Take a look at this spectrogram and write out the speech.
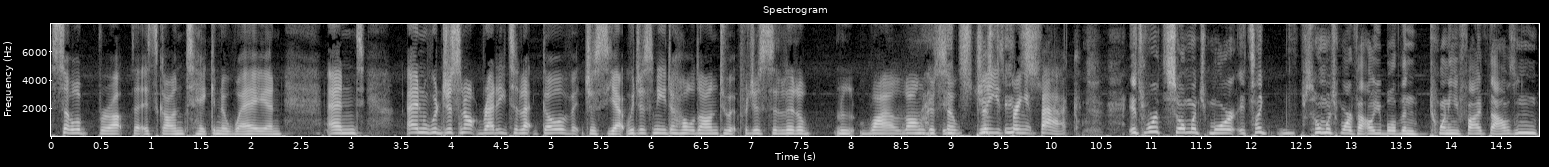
so abrupt that it's gone taken away and and and we're just not ready to let go of it just yet we just need to hold on to it for just a little while longer Right, so it's just- please bring it back It's worth so much more. It's like so much more valuable than twenty five thousand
